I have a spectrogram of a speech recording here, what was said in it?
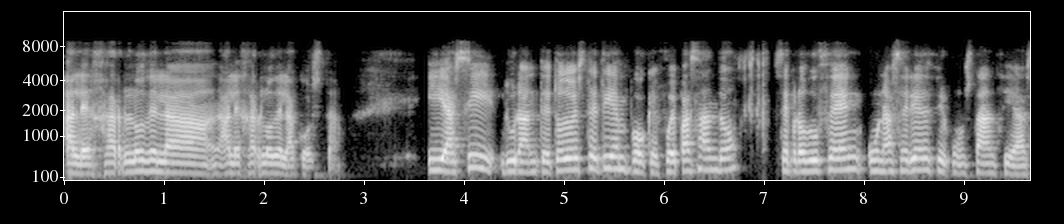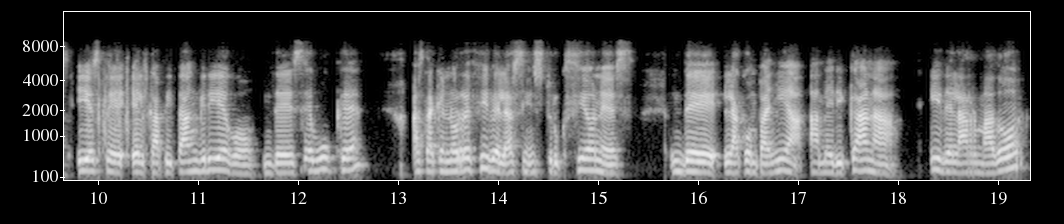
alejarlo de, la, alejarlo de la costa. Y así, durante todo este tiempo que fue pasando, se producen una serie de circunstancias. Y es que el capitán griego de ese buque, hasta que no recibe las instrucciones de la compañía americana y del armador,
